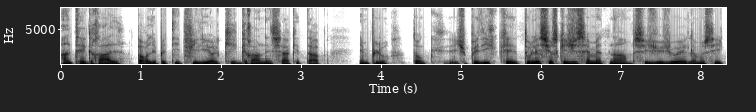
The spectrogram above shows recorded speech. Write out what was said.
intégral pour les petites filioles qui grandissent chaque étape un peu. Donc, je peux dire que toutes les choses que je sais maintenant, si je joue de la musique,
